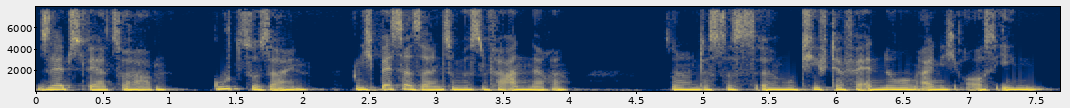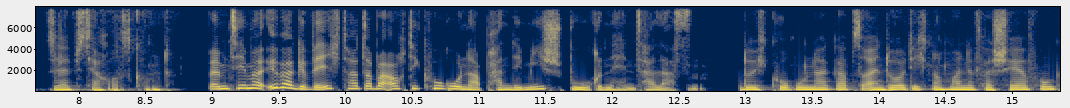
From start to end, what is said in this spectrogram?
Selbstwert zu haben, gut zu sein, nicht besser sein zu müssen für andere, sondern dass das äh, Motiv der Veränderung eigentlich aus ihnen selbst herauskommt. Beim Thema Übergewicht hat aber auch die Corona-Pandemie Spuren hinterlassen. Durch Corona gab es eindeutig nochmal eine Verschärfung,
